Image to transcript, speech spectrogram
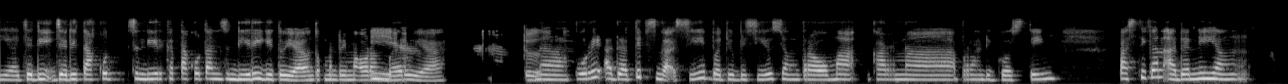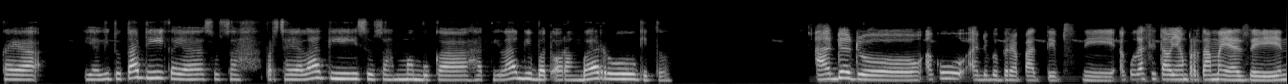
Iya, jadi jadi takut sendiri, ketakutan sendiri gitu ya untuk menerima orang Iya, baru ya. betul. Nah, Puri ada tips nggak sih buat Yubisius yang trauma karena pernah di ghosting? Pasti kan ada nih yang kayak ya gitu tadi, kayak susah percaya lagi, susah membuka hati lagi buat orang baru gitu. Ada dong. Aku ada beberapa tips nih. Aku kasih tahu yang pertama ya, Zain.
